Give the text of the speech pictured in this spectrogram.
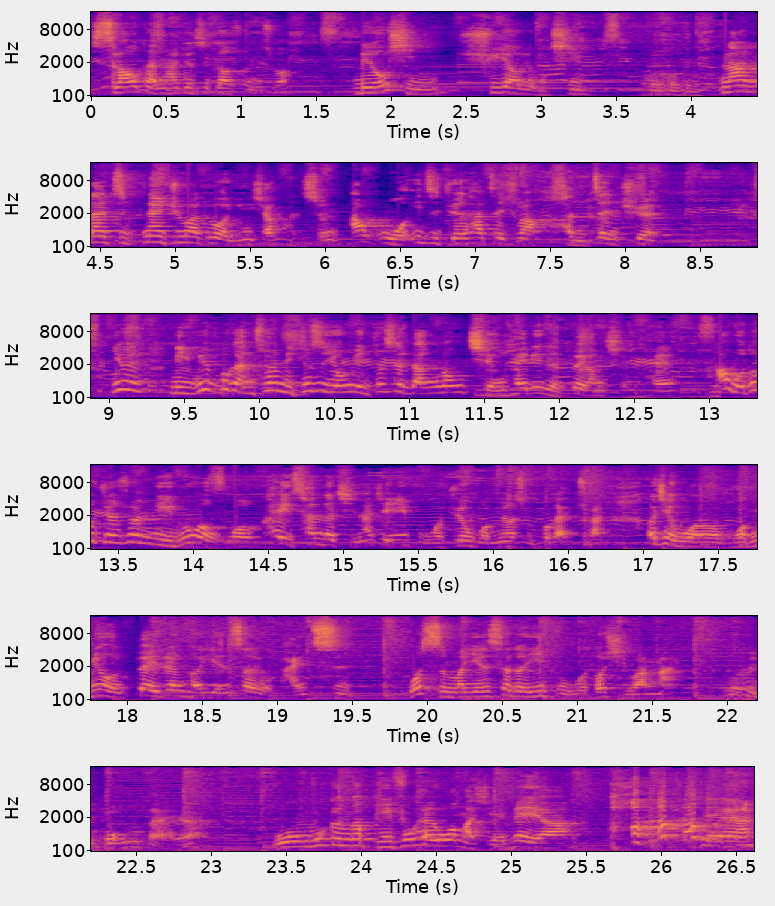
slogan，它就是告诉你说，流行需要勇气。那那句那句话对我影响很深啊！我一直觉得他这句话很正确，因为你越不敢穿，你就是永远就是人拢浅黑，你得对人浅黑啊！我都觉得说，你如果我可以撑得起那件衣服，我觉得我没有什么不敢穿，而且我我没有对任何颜色有排斥。我什么颜色的衣服我都喜欢买。我皮肤白啊，我我跟个皮肤黑我嘛鞋配啊。对啊，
